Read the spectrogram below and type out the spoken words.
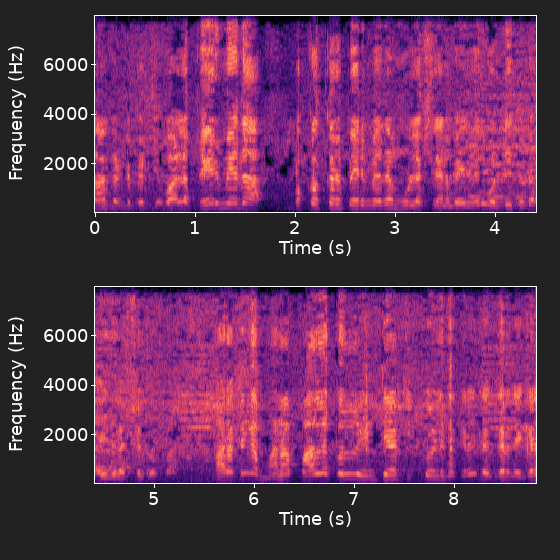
తాకట్టు పెట్టి వాళ్ళ పేరు మీద ఒక్కొక్కరి పేరు మీద మూడు లక్షల ఎనభై ఐదు వేలు వడ్డీతో ఐదు లక్షల రూపాయలు. ఆ రకంగా మన పాలకొల్లు ఎన్టీఆర్ చిట్కోళ్ళ దగ్గర దగ్గర దగ్గర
